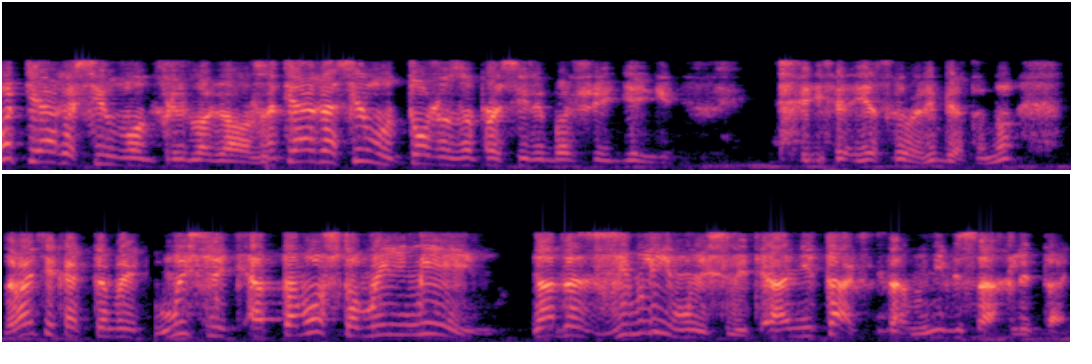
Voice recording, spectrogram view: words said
Вот Тиаго Силву он предлагал. За Тиаго Силву тоже запросили большие деньги. Я сказал, ребята, ну давайте как-то мы мыслить от того, что мы имеем. Надо с земли мыслить, а не так, там, в небесах летать.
